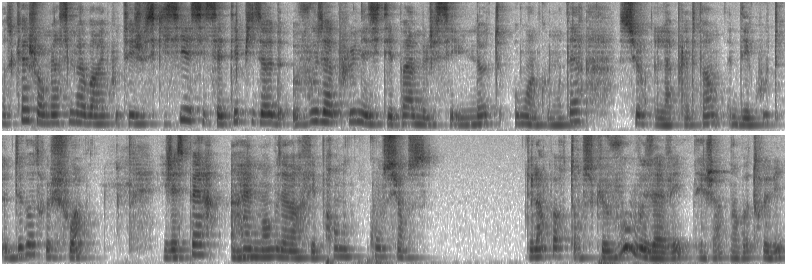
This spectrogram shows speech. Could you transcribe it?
En tout cas, je vous remercie de m'avoir écouté jusqu'ici et si cet épisode vous a plu, n'hésitez pas à me laisser une note ou un commentaire sur la plateforme d'écoute de votre choix. J'espère réellement vous avoir fait prendre conscience de l'importance que vous, vous avez déjà dans votre vie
